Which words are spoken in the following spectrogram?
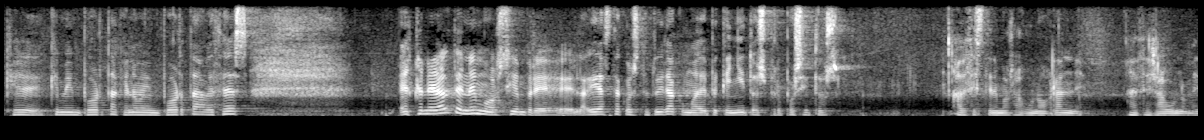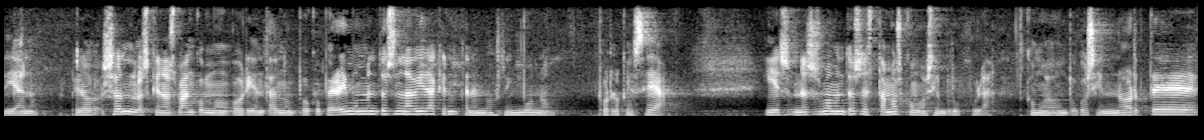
¿Qué, qué me importa? ¿Qué no me importa? A veces, en general tenemos siempre, la vida está constituida como de pequeñitos propósitos. A veces tenemos alguno grande, a veces alguno mediano, pero son los que nos van como orientando un poco. Pero hay momentos en la vida que no tenemos ninguno, por lo que sea. Y en esos momentos estamos como sin brújula, como un poco sin norte,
